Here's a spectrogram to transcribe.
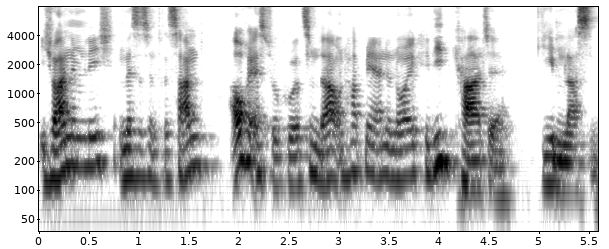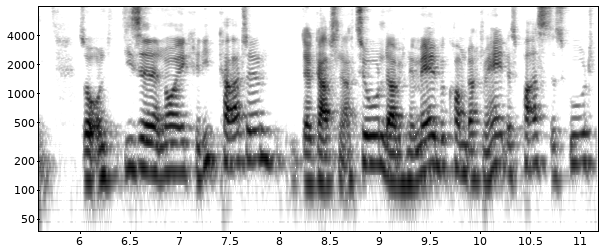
Ich war nämlich, und das ist interessant, auch erst vor kurzem da und habe mir eine neue Kreditkarte geben lassen. So, und diese neue Kreditkarte, da gab es eine Aktion, da habe ich eine Mail bekommen, dachte mir, hey, das passt, das ist gut.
